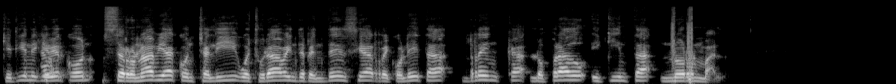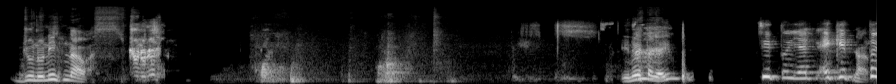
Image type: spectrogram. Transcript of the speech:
que tiene que ver con Cerro Navia, Conchalí, Huechuraba, Independencia, Recoleta, Renca, Lo Prado y Quinta Normal. Yununis Navas. ¿Inés está ahí? Sí, estoy. Es que estoy,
